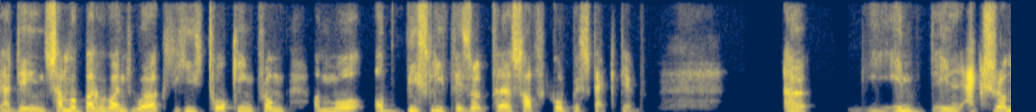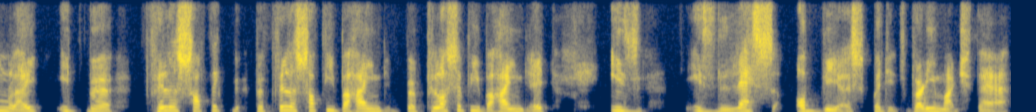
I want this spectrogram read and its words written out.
that in some of Bhagavan's works, he's talking from a more obviously philosophical perspective. Uh, in in Aksharamanamalai, it, the philosophic the philosophy behind the philosophy behind it is is less obvious, but it's very much there.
